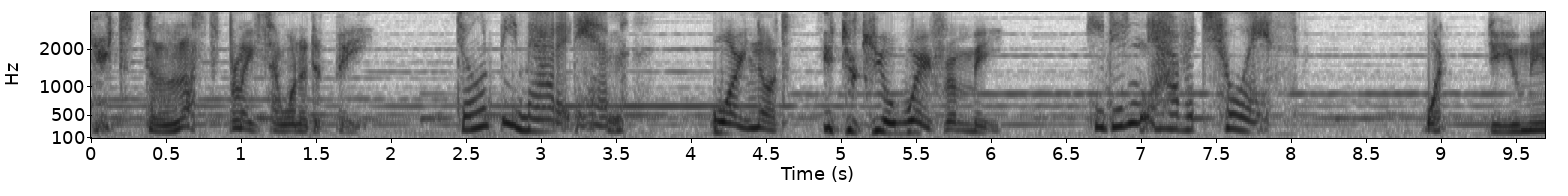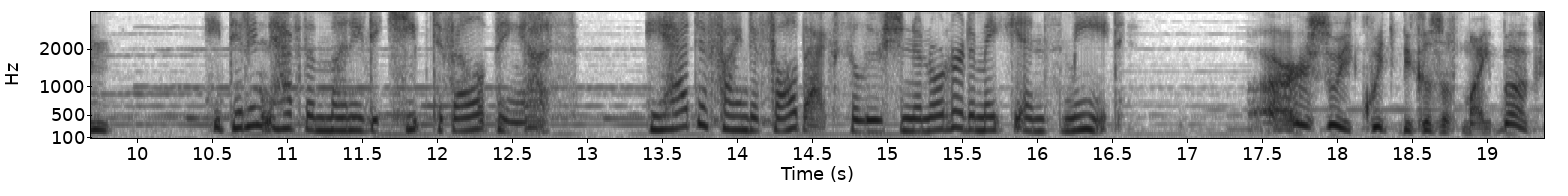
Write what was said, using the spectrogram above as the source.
it's the last place I wanted to be. Don't be mad at him. Why not? He took you away from me. He didn't have a choice. What do you mean? He didn't have the money to keep developing us. He had to find a fallback solution in order to make ends meet. Uh, so he quit because of my bugs.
